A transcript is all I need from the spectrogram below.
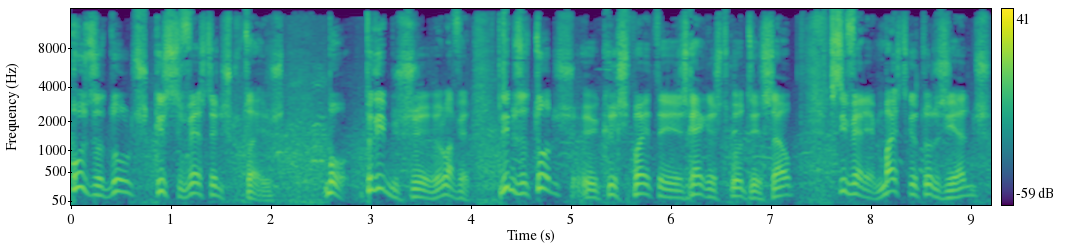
os adultos que se vestem de escoteiros. Bom, pedimos, eh, lá ver, pedimos a todos eh, que respeitem as regras de contenção. Se tiverem mais de 14 anos,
